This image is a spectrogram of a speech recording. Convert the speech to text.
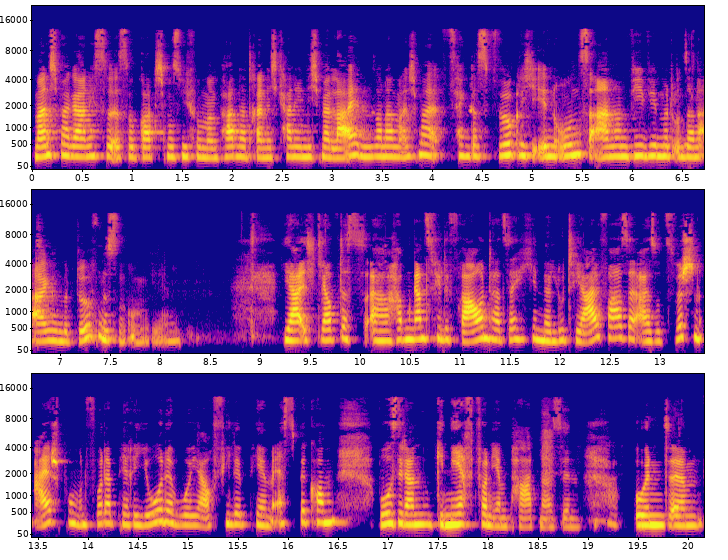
manchmal gar nicht so ist, oh Gott, ich muss mich von meinem Partner trennen, ich kann ihn nicht mehr leiden, sondern manchmal fängt das wirklich in uns an und wie wir mit unseren eigenen Bedürfnissen umgehen. Ja, ich glaube, das äh, haben ganz viele Frauen tatsächlich in der Lutealphase, also zwischen Eisprung und vor der Periode, wo ja auch viele PMS bekommen, wo sie dann genervt von ihrem Partner sind. Und ähm,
